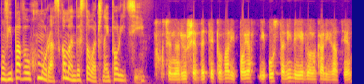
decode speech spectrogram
mówi Paweł Chmura z Komendy Stołecznej Policji. Funkcjonariusze wytypowali pojazd i ustalili jego lokalizację.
